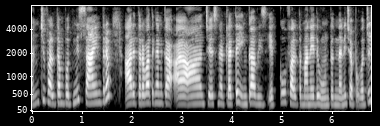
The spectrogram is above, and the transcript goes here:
మంచి ఫలితం పోతుంది సాయంత్రం ఆరు తర్వాత కనుక చేసినట్లయితే ఇంకా ఎక్కువ ఫలితం అనేది ఉంటుందని చెప్పవచ్చు.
